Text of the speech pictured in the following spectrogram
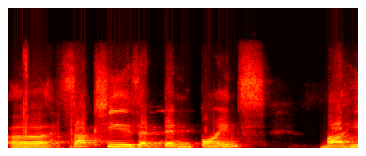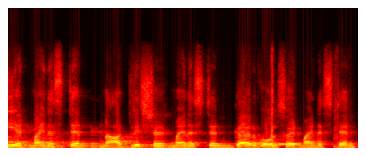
Uh, Sakshi is at 10 points. Mahi at minus 10, Adrish at minus 10, Garv also at minus 10.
